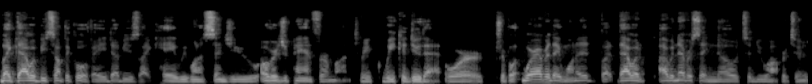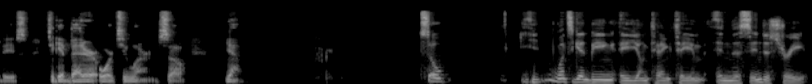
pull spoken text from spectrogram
like that would be something cool if AEW is like, hey, we want to send you over to Japan for a month. We we could do that or triple wherever they wanted, but that would I would never say no to new opportunities to get better or to learn. So, yeah. So, once again, being a young tag team in this industry,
